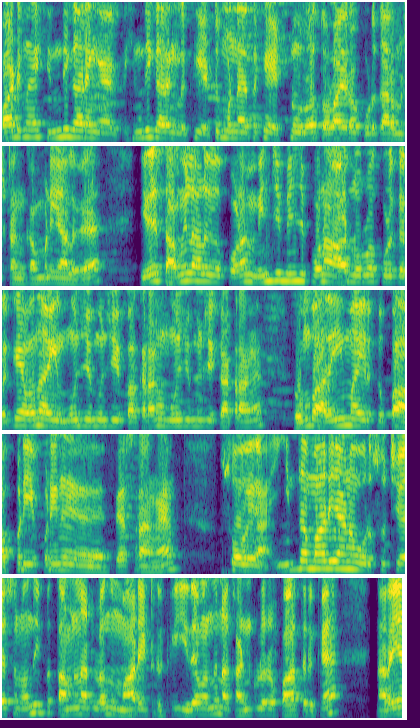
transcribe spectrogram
பார்த்தீங்கன்னா ஹிந்திக்காரங்க ஹிந்திக்காரங்களுக்கு எட்டு மணி நேரத்துக்கு எட்நூறுவா தொள்ளாயிரம் கொடுக்க ஆரம்பிச்சிட்டாங்க கம்பெனி ஆளுங்க. இதே தமிழ் ஆளுங்க போனால் மிஞ்சி மிஞ்சி போனால் அறுநூறுவா கொடுக்கறக்கே வந்து அவங்க மூஞ்சி மூஞ்சி பார்க்குறாங்க மூஞ்சி மூஞ்சி காட்டுறாங்க. ரொம்ப அதிகமாக இருக்குப்பா அப்படி இப்படின்னு பேசுகிறாங்க ஸோ இந்த மாதிரியான ஒரு சுச்சுவேஷன் வந்து இப்போ தமிழ்நாட்டில் வந்து மாறிட்டு இருக்கு. இதை வந்து நான் கண்குளிர பார்த்துருக்கேன். நிறைய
